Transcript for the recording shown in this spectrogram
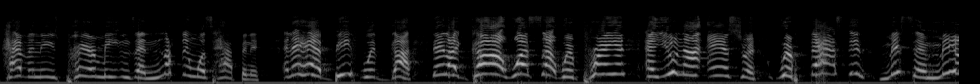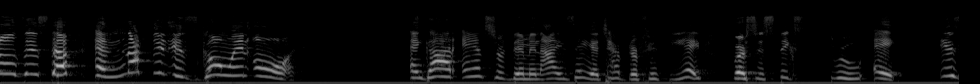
having these prayer meetings and nothing was happening. And they had beef with God. They're like, God, what's up? We're praying and you're not answering. We're fasting, missing meals and stuff, and nothing is going on. And God answered them in Isaiah chapter 58, verses 6 through 8. Is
